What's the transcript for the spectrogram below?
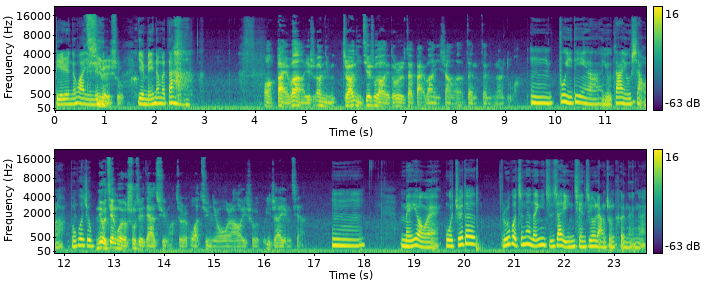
别人的话，也没七位数 也没那么大。哦，百万也是哦，你们只要你接触到的也都是在百万以上的，在在你们那儿赌啊。嗯，不一定啊，有大有小啦。不过就你有见过有数学家去吗？就是哇巨牛，然后一说一直在赢钱。嗯，没有诶，我觉得如果真的能一直在赢钱，只有两种可能啊，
